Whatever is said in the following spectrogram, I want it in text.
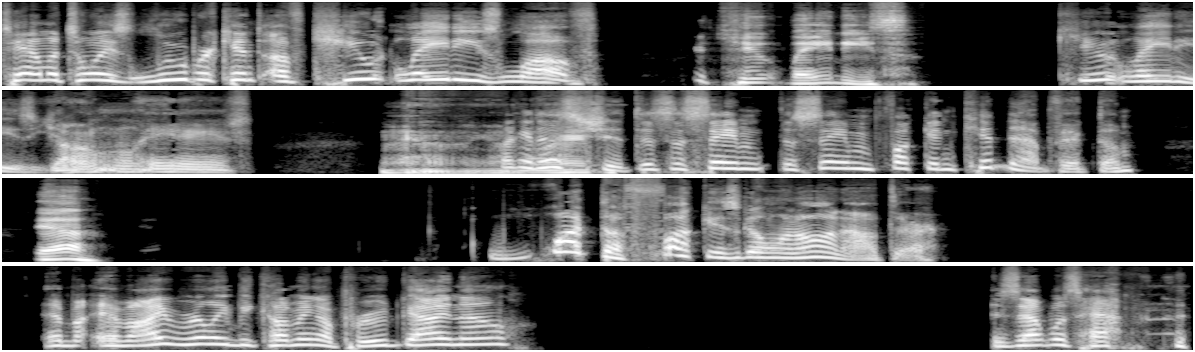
Tamatoy's lubricant of cute ladies love. Cute ladies. Cute ladies, young ladies. Look at this shit. This is the same the same fucking kidnap victim. Yeah. What the fuck is going on out there? Am I- am I really becoming a prude guy now? Is that what's happening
